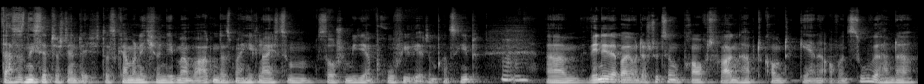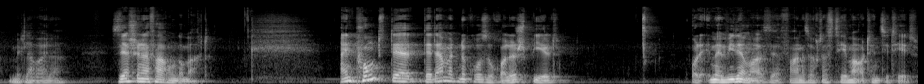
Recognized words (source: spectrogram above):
das ist nicht selbstverständlich. Das kann man nicht von jedem erwarten, dass man hier gleich zum Social Media Profi wird im Prinzip. Mhm. Ähm, wenn ihr dabei Unterstützung braucht, Fragen habt, kommt gerne auf uns zu. Wir haben da mittlerweile sehr schöne Erfahrungen gemacht. Ein Punkt, der, der damit eine große Rolle spielt, oder immer wieder mal sehr erfahren, ist auch das Thema Authentizität.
